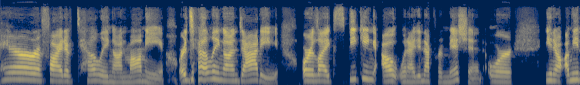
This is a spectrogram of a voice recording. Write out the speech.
terrified of telling on mommy or telling on daddy or like speaking out when I didn't have permission or, you know, I mean,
